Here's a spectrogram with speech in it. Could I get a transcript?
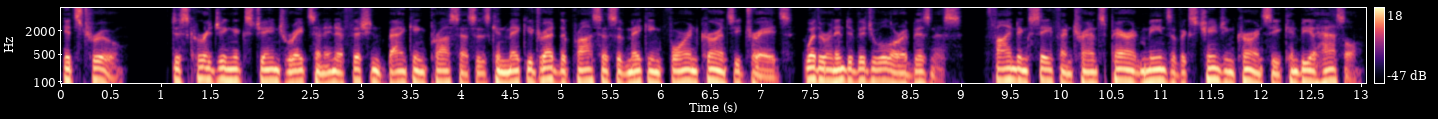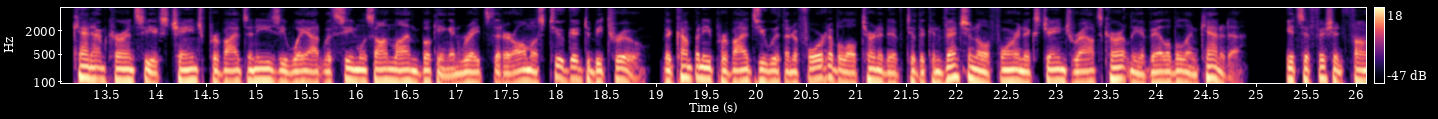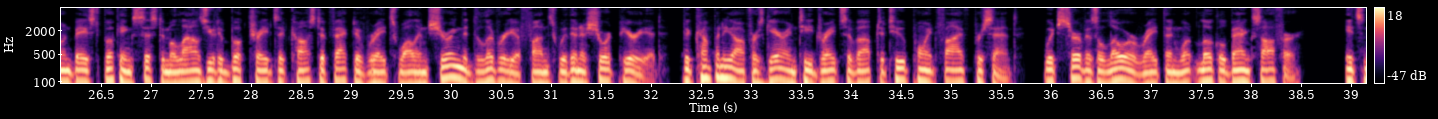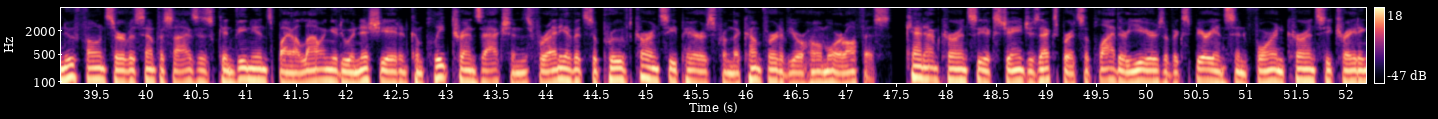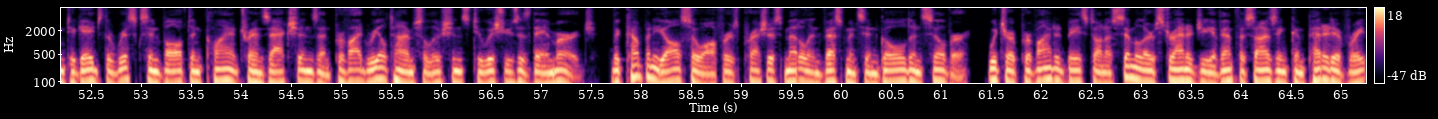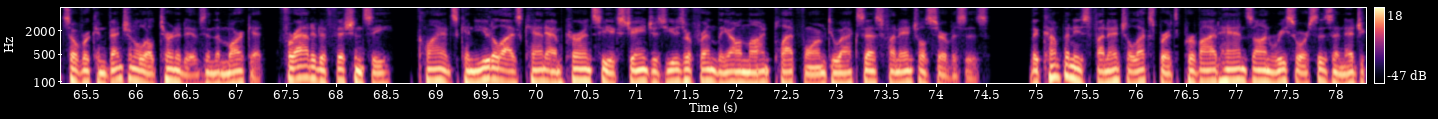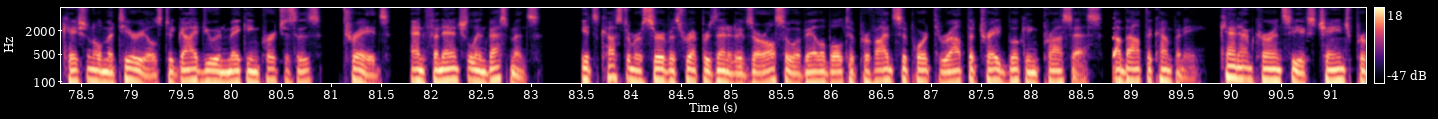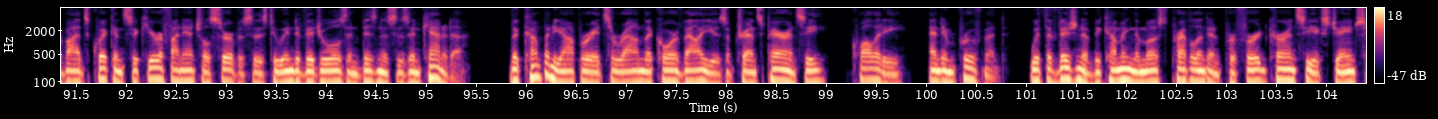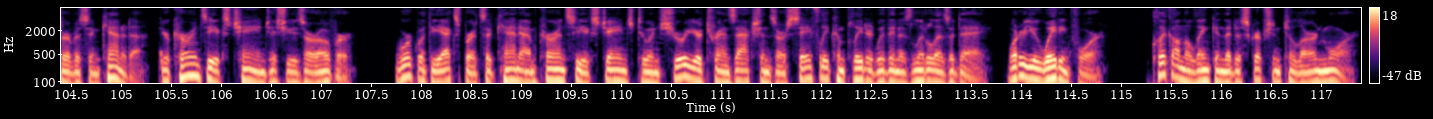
It's true. Discouraging exchange rates and inefficient banking processes can make you dread the process of making foreign currency trades. Whether an individual or a business, finding safe and transparent means of exchanging currency can be a hassle. Can-Am Currency Exchange provides an easy way out with seamless online booking and rates that are almost too good to be true. The company provides you with an affordable alternative to the conventional foreign exchange routes currently available in Canada. Its efficient phone-based booking system allows you to book trades at cost-effective rates while ensuring the delivery of funds within a short period. The company offers guaranteed rates of up to 2.5%, which serve as a lower rate than what local banks offer. Its new phone service emphasizes convenience by allowing you to initiate and complete transactions for any of its approved currency pairs from the comfort of your home or office. Can-Am Currency Exchange's experts apply their years of experience in foreign currency trading to gauge the risks involved in client transactions and provide real-time solutions to issues as they emerge. The company also offers precious metal investments in gold and silver, which are provided based on a similar strategy of emphasizing competitive rates over conventional alternatives in the market. For added efficiency, Clients can utilize Can-Am Currency Exchange's user-friendly online platform to access financial services. The company's financial experts provide hands-on resources and educational materials to guide you in making purchases, trades, and financial investments. Its customer service representatives are also available to provide support throughout the trade booking process. About the company, Can-Am Currency Exchange provides quick and secure financial services to individuals and businesses in Canada. The company operates around the core values of transparency, quality, and improvement, with the vision of becoming the most prevalent and preferred currency exchange service in Canada. Your currency exchange issues are over. Work with the experts at Can-Am Currency Exchange to ensure your transactions are safely completed within as little as a day. What are you waiting for? Click on the link in the description to learn more.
